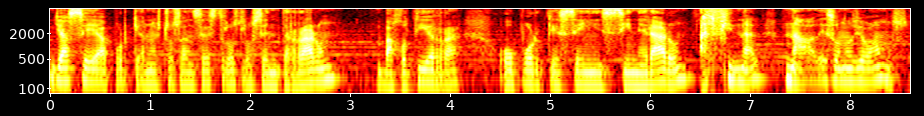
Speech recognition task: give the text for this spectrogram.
Ya sea porque a nuestros ancestros los enterraron bajo tierra o porque se incineraron, al final nada de eso nos llevamos.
